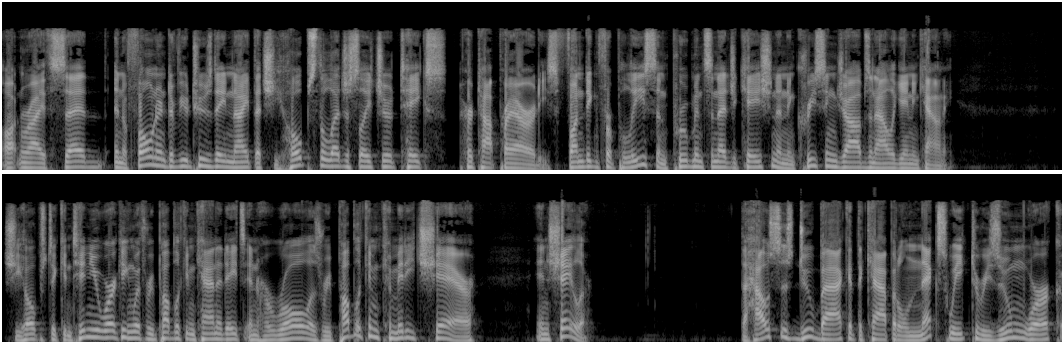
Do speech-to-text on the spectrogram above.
Autenreith said in a phone interview Tuesday night that she hopes the legislature takes her top priorities funding for police, improvements in education, and increasing jobs in Allegheny County. She hopes to continue working with Republican candidates in her role as Republican committee chair in Shaler. The House is due back at the Capitol next week to resume work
